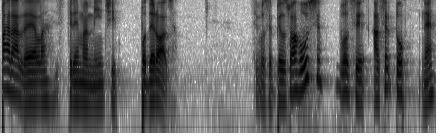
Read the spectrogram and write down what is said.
paralela extremamente poderosa? Se você pensou a Rússia, você acertou, né?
